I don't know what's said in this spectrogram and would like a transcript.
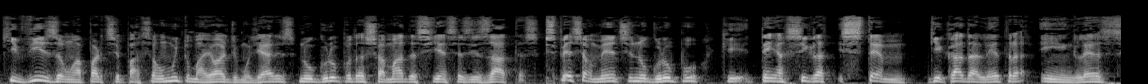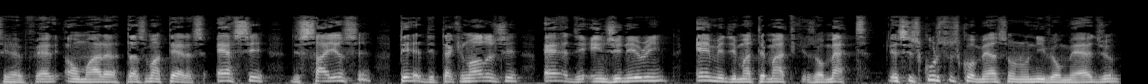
que visam a participação muito maior de mulheres no grupo das chamadas ciências exatas, especialmente no grupo que tem a sigla STEM, que cada letra em inglês se refere a uma área das matérias. S de Science, T de Technology, E de Engineering, M de Mathematics ou Math. Esses cursos começam no nível médio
